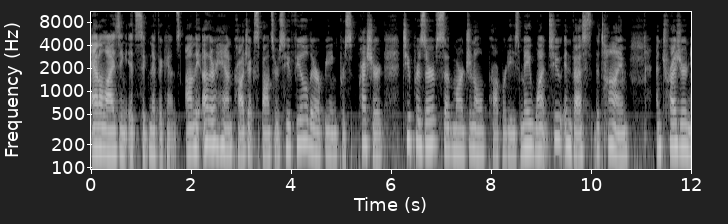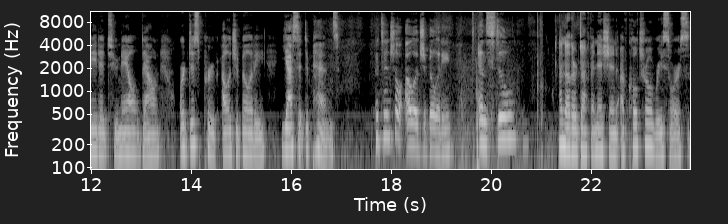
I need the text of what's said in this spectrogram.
analyzing its significance. On the other hand, project sponsors who feel they're being pres pressured to preserve submarginal properties may want to invest the time and treasure needed to nail down or disprove eligibility. Yes, it depends. Potential eligibility and still another definition of cultural resource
